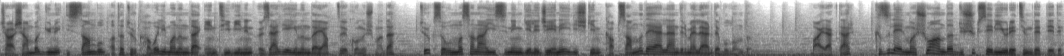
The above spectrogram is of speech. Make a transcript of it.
çarşamba günü İstanbul Atatürk Havalimanı'nda NTV'nin özel yayınında yaptığı konuşmada, Türk savunma sanayisinin geleceğine ilişkin kapsamlı değerlendirmelerde bulundu. Bayraktar, Kızıl Elma şu anda düşük seri üretimde dedi.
